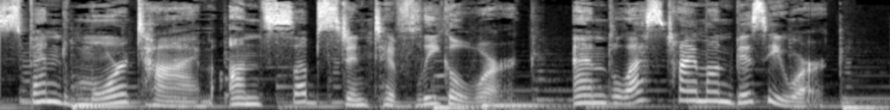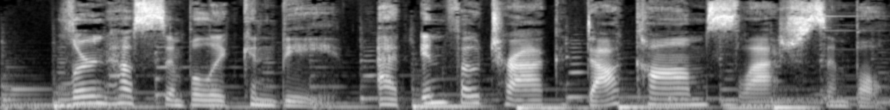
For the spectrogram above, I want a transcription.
Spend more time on substantive legal work and less time on busy work. Learn how simple it can be at infotrack.com/simple.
